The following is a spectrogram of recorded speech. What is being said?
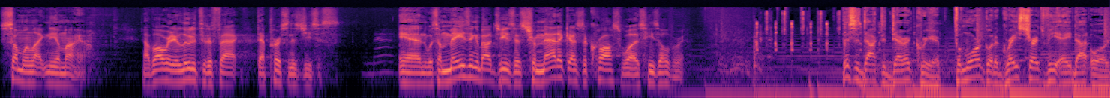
someone like Nehemiah. I've already alluded to the fact that person is Jesus. And what's amazing about Jesus, traumatic as the cross was, he's over it. This is Dr. Derek Grier. For more, go to gracechurchva.org.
